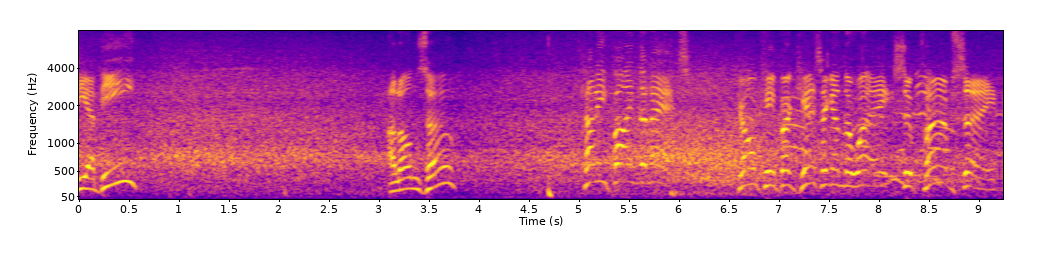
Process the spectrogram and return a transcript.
Diaby. Alonso. Can he find the net? Goalkeeper getting in the way. Superb save.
